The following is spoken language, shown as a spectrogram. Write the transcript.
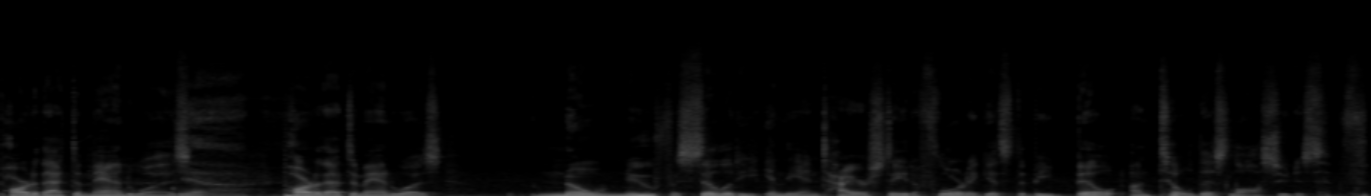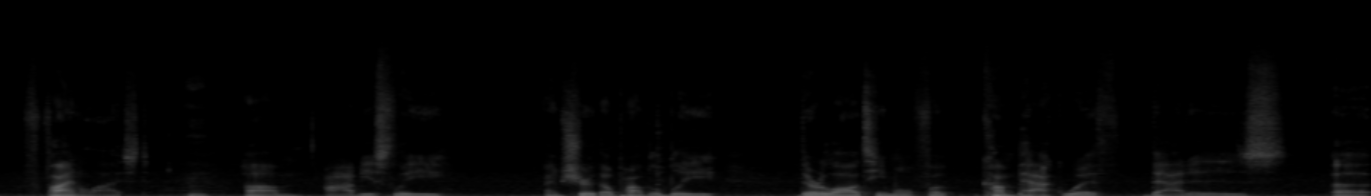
part of that demand was Yeah. part of that demand was no new facility in the entire state of Florida gets to be built until this lawsuit is f finalized. Um, obviously, I'm sure they'll probably their law team will f come back with that is a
